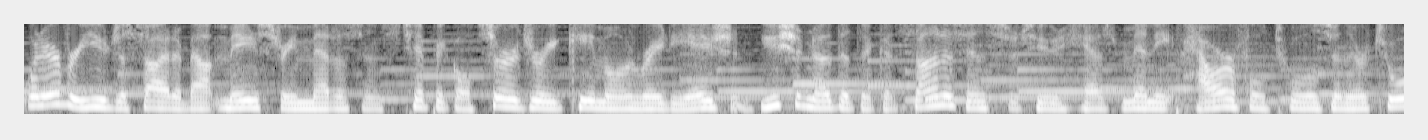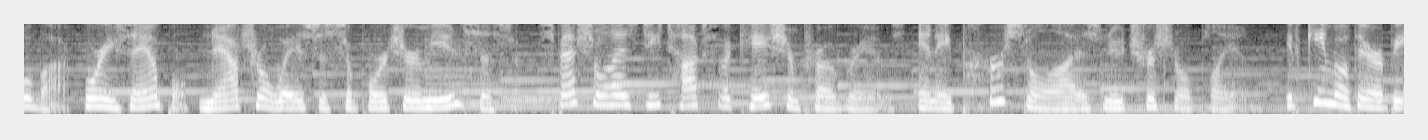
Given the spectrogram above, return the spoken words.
Whatever you decide about mainstream medicine's typical surgery, chemo, and radiation, you should know that the Kotsanis Institute has many powerful tools in their toolbox. For example, natural ways to support your immune system, specialized detoxification programs, and a personalized nutritional plan. If chemotherapy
